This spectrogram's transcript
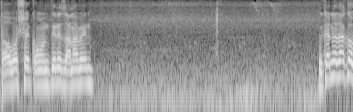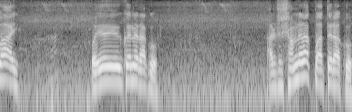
তা অবশ্যই কমেন্ট করে জানাবেন। ওইখানে রাখো ভাই। ওই ওই, ওইখানে রাখো। আর একটু সামনে রাখো, হাতে রাখো।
